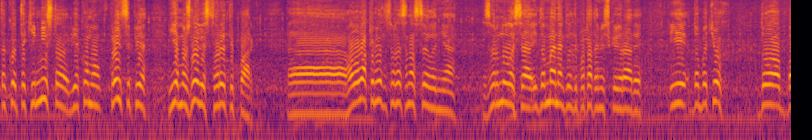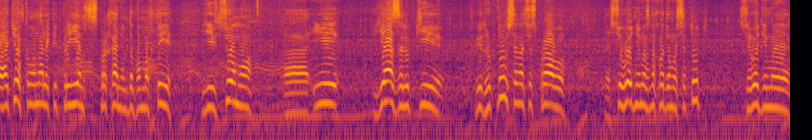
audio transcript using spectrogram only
таке, таке місто, в якому в принципі є можливість створити парк. Голова комітету з населення звернулася і до мене, як до депутата міської ради, і до багатьох, до багатьох комунальних підприємств з проханням допомогти їй в цьому. Е, І я залюбки відгукнувся на цю справу. Сьогодні ми знаходимося тут. Сьогодні ми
